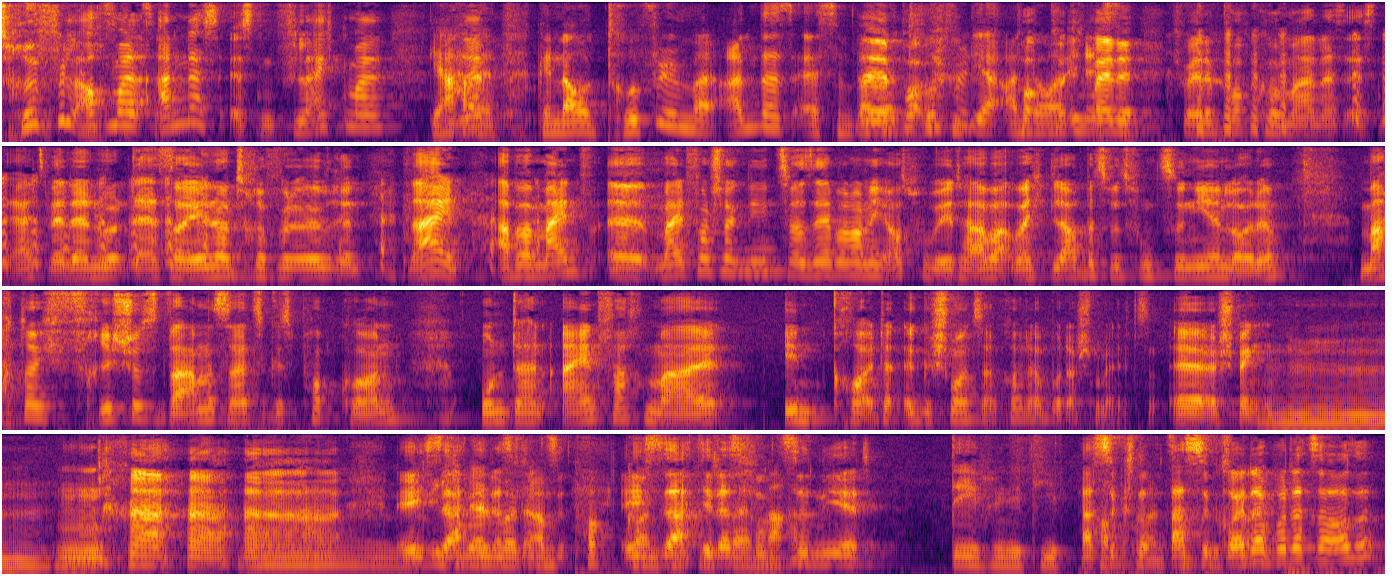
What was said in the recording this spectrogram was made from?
Trüffel auch mal anders essen. Vielleicht mal. Ja, ne, genau, Trüffel mal anders essen, weil äh, Pop- Trüffel ja Pop- ich meine, essen. ich meine Popcorn mal anders essen, als wäre da nur, da ist doch eh nur Trüffelöl drin. Nein, aber mein, äh, mein Vorschlag, den ich zwar selber noch nicht ausprobiert habe, aber ich glaube, es wird funktionieren, Leute. Macht euch frisches, warmes, salziges Popcorn und dann einfach mal in Kräuter, äh, geschmolzener Kräuterbutter schmelzen, äh, schwenken. ich Ich sag dir, das, funktio- ich sag dir, das funktioniert. Definitiv. Hast du, hast du. Kräuterbutter zu Hause?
